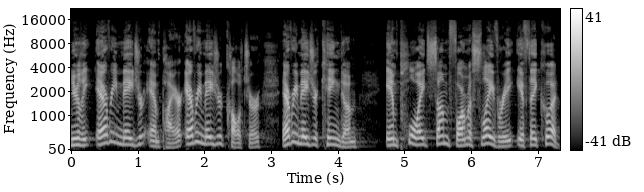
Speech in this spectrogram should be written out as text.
Nearly every major empire, every major culture, every major kingdom employed some form of slavery if they could.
